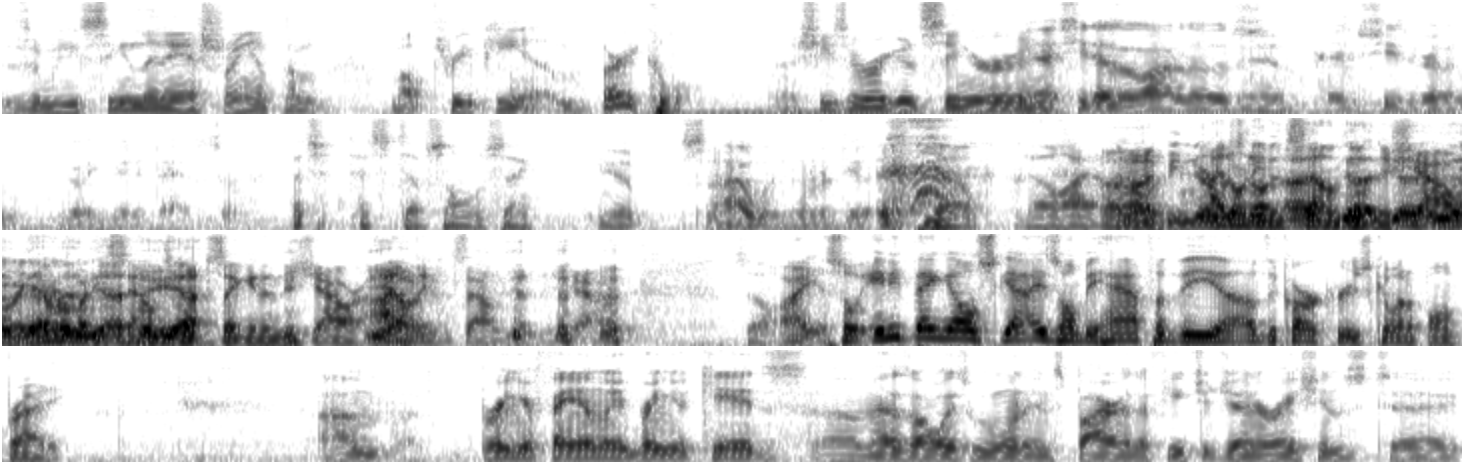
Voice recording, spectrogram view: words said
is gonna be singing the national anthem about 3 p.m. Very cool. Uh, she's a very good singer. And, Yeah, she does a lot of those, Yeah. and she's really, really good at that. So That's that's a tough song to sing. Yep. So I wouldn't want to do it. No, no, I, I, Uh, don't, I'd be nervous I don't even sound uh, good in the shower. yeah, and yeah, Everybody sounds good singing in the shower. I don't even sound good in the shower. So, all right. So, anything else, guys, on behalf of the uh, of the car cruise coming up on Friday? Um, bring your family, bring your kids. Um, as always, we want to inspire the future generations to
